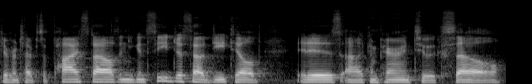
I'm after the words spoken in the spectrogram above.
different types of pie styles, and you can see just how detailed it is uh, comparing to Excel.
